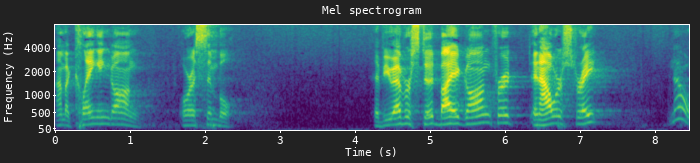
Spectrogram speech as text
I'm a clanging gong or a cymbal. Have you ever stood by a gong for an hour straight? No,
